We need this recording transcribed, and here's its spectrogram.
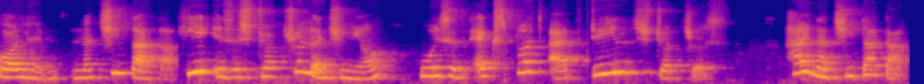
call him Nachi Tata. He is a structural engineer who is an expert at steel structures. Hi, Nachi Tata.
